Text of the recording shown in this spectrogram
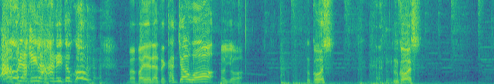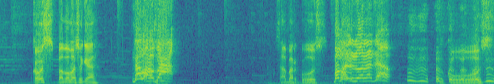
Aku udah kehilangan ituku. Bapaknya datang kan cowok. Oh, coba. Engkus. Engkus. Kus, Bapak masuk ya. Enggak apa-apa. Sabar, Kus. Bapak di luar aja. Kus.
